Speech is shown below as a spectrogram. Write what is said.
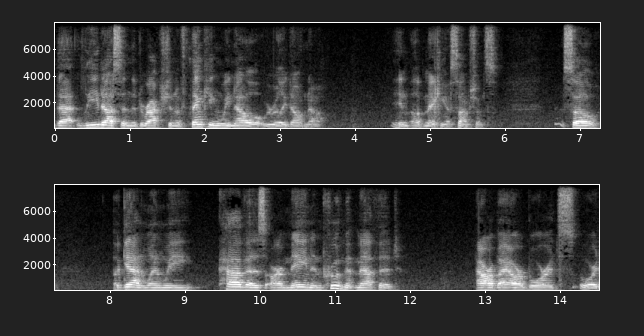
that lead us in the direction of thinking we know what we really don't know, in, of making assumptions. So, again, when we have as our main improvement method hour by hour boards or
